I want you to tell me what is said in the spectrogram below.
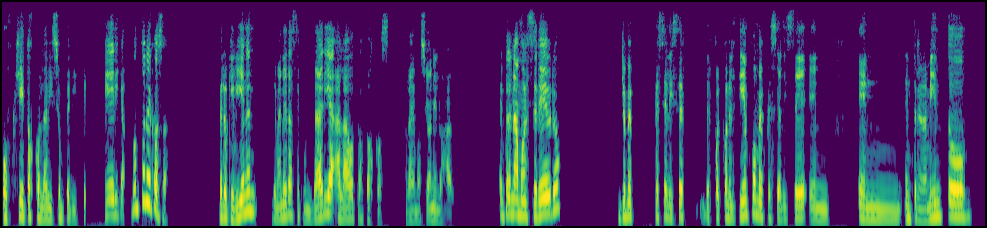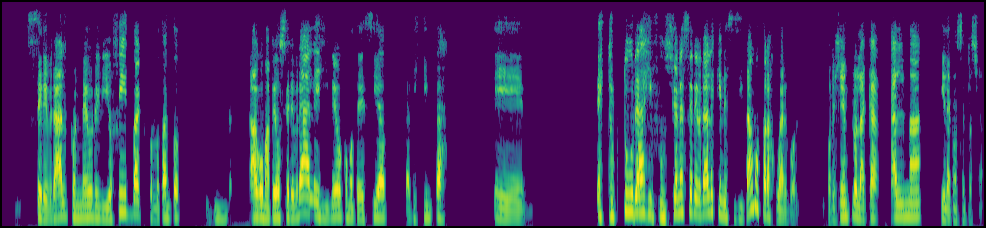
objetos con la visión periférica, un montón de cosas, pero que vienen de manera secundaria a las otras dos cosas, a la emoción y los hábitos. Entrenamos el cerebro, yo me especialicé después con el tiempo, me especialicé en, en entrenamiento cerebral con neuro y biofeedback, por lo tanto hago mapeos cerebrales y veo, como te decía, las distintas eh, estructuras y funciones cerebrales que necesitamos para jugar golf. Por ejemplo, la calma y la concentración.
